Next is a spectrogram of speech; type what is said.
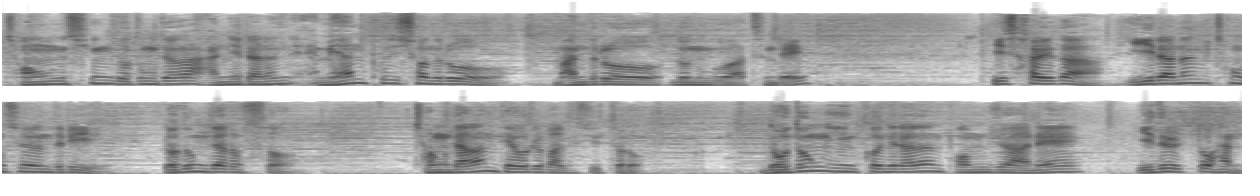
정식 노동자가 아니라는 애매한 포지션으로 만들어 놓는 것 같은데 이 사회가 일하는 청소년들이 노동자로서 정당한 대우를 받을 수 있도록 노동인권이라는 범주 안에 이들 또한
